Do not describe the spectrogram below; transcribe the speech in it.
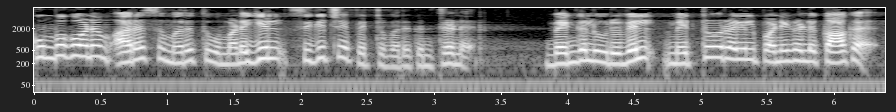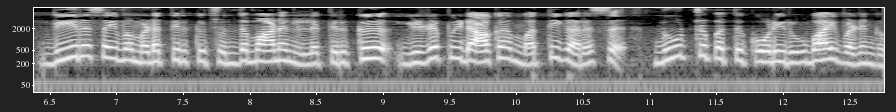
கும்பகோணம் அரசு மருத்துவமனையில் சிகிச்சை பெற்று வருகின்றனர். பெங்களூருவில் மெட்ரோ ரயில் பணிகளுக்காக வீரசைவ மடத்திற்கு சொந்தமான நிலத்திற்கு இழப்பீடாக மத்திய அரசு நூற்று பத்து கோடி ரூபாய் வழங்க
